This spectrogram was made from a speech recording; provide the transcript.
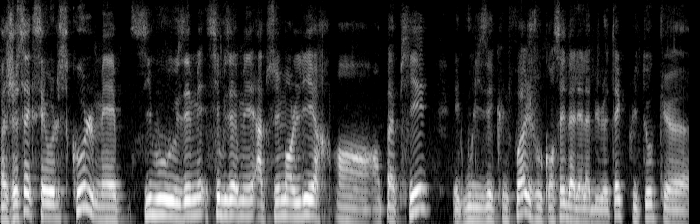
Je sais que c'est old school, mais si vous aimez, si vous aimez absolument lire en papier et que vous lisez qu'une fois, je vous conseille d'aller à la bibliothèque plutôt que,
